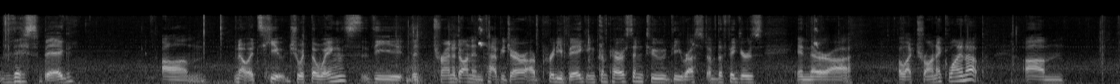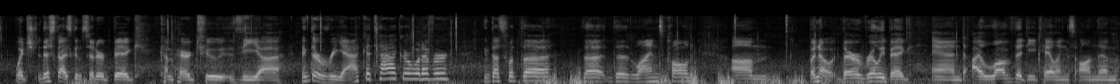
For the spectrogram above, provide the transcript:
this big. Um, no, it's huge. With the wings, the, the Pteranodon and Tapejara are pretty big in comparison to the rest of the figures in their uh, electronic lineup. Um, which this guy's considered big compared to the, uh, I think they're React Attack or whatever think that's what the the the line's called. Um, but no, they're really big, and I love the detailings on them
